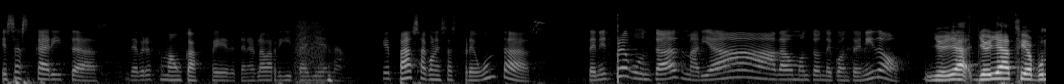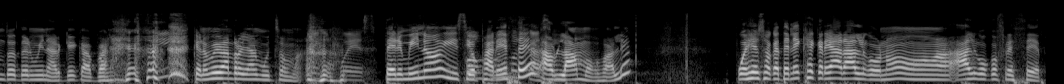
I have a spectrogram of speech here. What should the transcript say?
esas caritas de haberos tomado un café, de tener la barriguita llena. ¿Qué pasa con esas preguntas? ¿Tenéis preguntas? María ha dado un montón de contenido. Yo ya, yo ya estoy a punto de terminar, qué capa. que no me iba a enrollar mucho más. pues, Termino y si os parece, hablamos, ¿vale? Pues eso, que tenéis que crear algo, ¿no? Algo que ofrecer.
